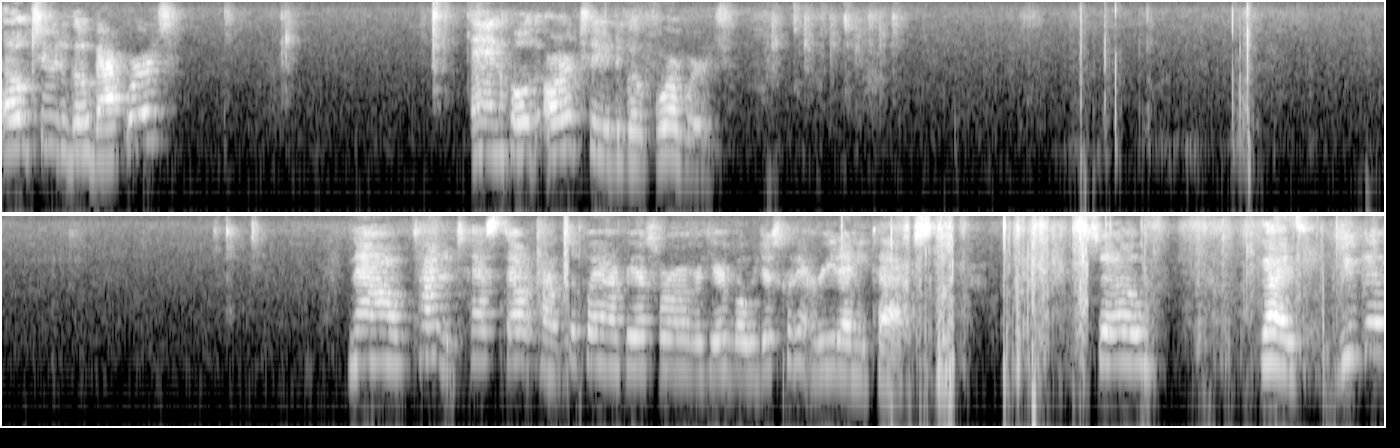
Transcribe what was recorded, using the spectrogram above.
L2 to go backwards, and hold R2 to go forwards. Now, time to test out how to play on our PS4 over here, but we just couldn't read any text. So, guys, you can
